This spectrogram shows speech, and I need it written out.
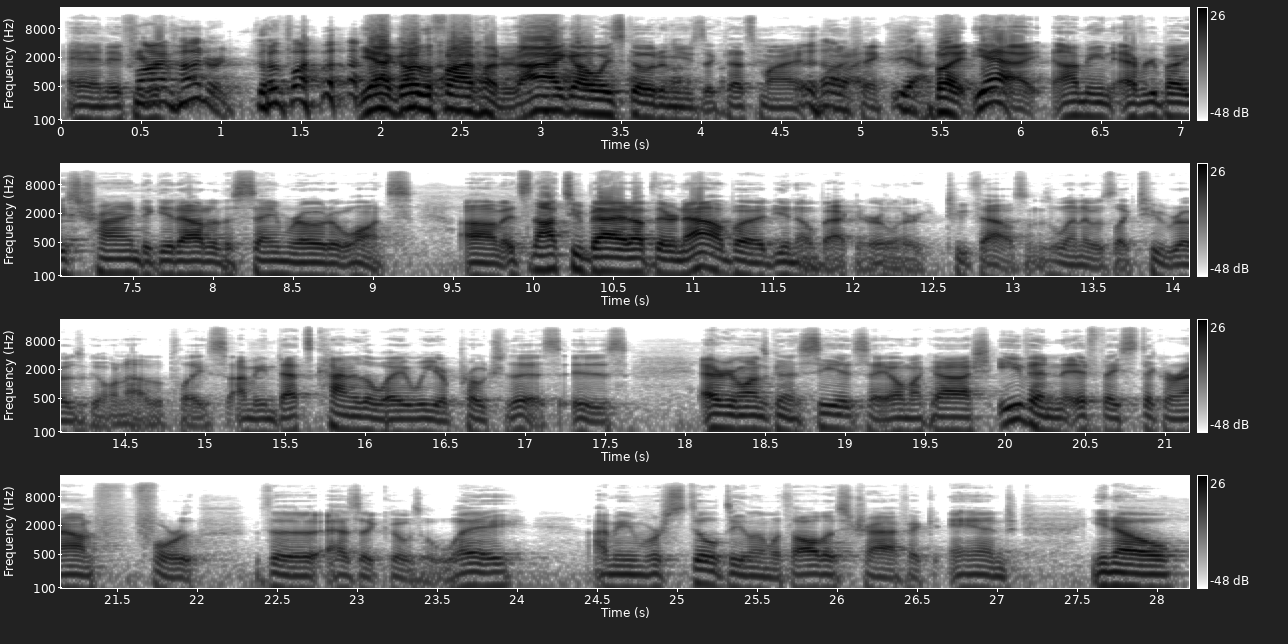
And if you're five hundred. Go to five hundred. yeah, go to the 500. I always go to music. That's my, my right, thing. yeah. But yeah, I mean, everybody's trying to get out of the same road at once. Um, it's not too bad up there now, but you know, back in early 2000s when it was like two roads going out of the place. I mean, that's kind of the way we approach this. Is everyone's going to see it, say, "Oh my gosh!" Even if they stick around for the as it goes away. I mean, we're still dealing with all this traffic, and you know,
